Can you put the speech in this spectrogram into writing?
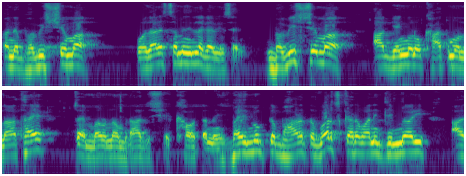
અને ભવિષ્યમાં વધારે સમય નહીં લગાવીએ સાહેબ. ભવિષ્યમાં આ ગેંગોનો ખાત્મો ના થાય સાહેબ, મારું નામ રાજ શેખાવત નહીં ભયમુક્ત ભારત વર્ષ કરવાની જિમ્મેવારી આ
